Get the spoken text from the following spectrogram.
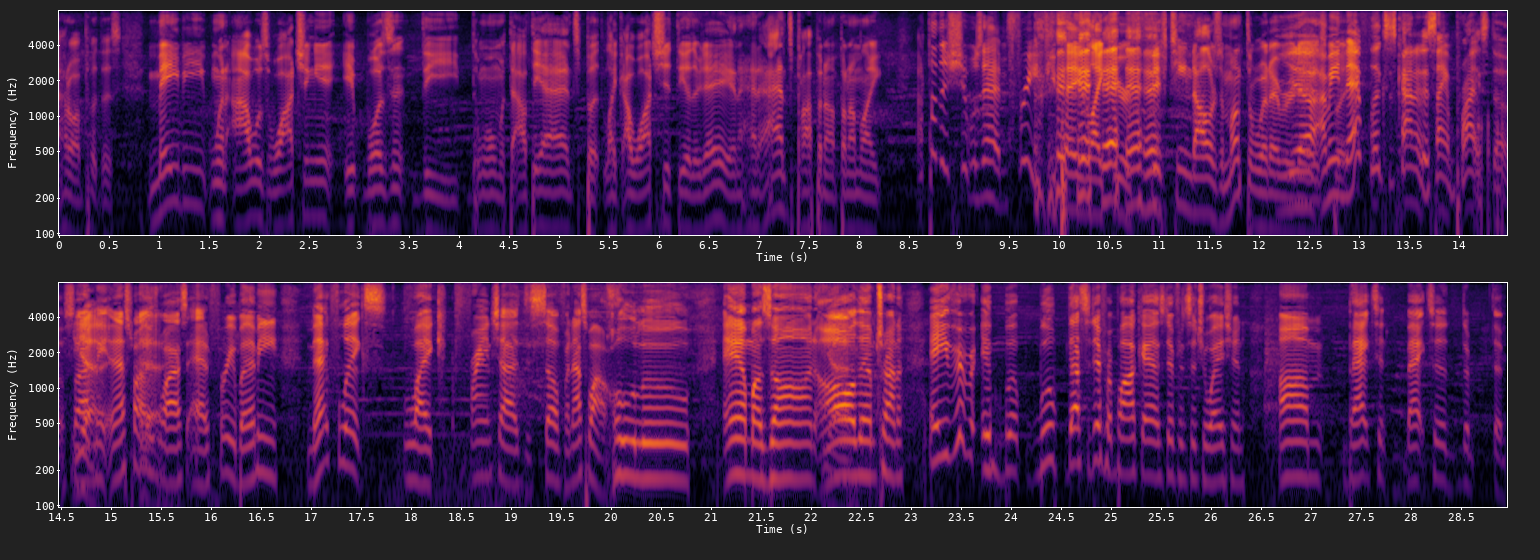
How do I put this? Maybe when I was watching it, it wasn't the the one without the ads, but like I watched it the other day and it had ads popping up, and I'm like, I thought this shit was ad free if you pay like your fifteen dollars a month or whatever. Yeah, is, I mean but- Netflix is kind of the same price though. So Yeah, I mean, and that's probably yeah. why it's ad free. But I mean, Netflix like franchised itself, and that's why Hulu, Amazon, all them trying to. Hey, you've ever? It, but we'll, that's a different podcast, different situation. Um, back to back to the the,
